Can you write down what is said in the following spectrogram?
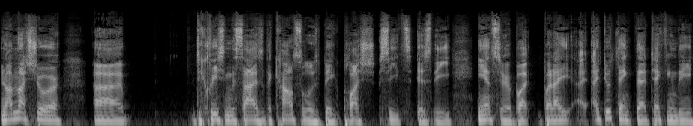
you know, I'm not sure, uh, decreasing the size of the councilors' big plush seats is the answer. But but I, I, I do think that taking the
